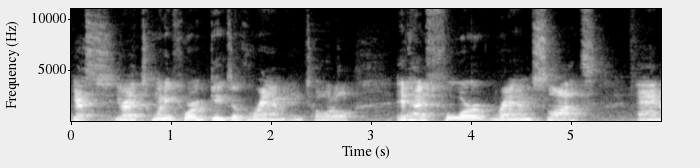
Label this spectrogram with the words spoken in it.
Yes, you're at 24 gigs of RAM in total. It had four RAM slots and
